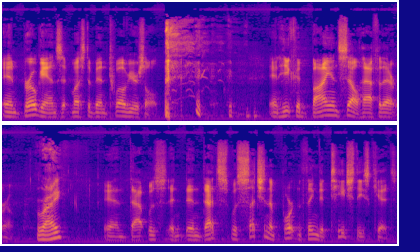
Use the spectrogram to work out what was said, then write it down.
and brogans that must have been 12 years old. and he could buy and sell half of that room. Right. And that was and, and that's was such an important thing to teach these kids.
